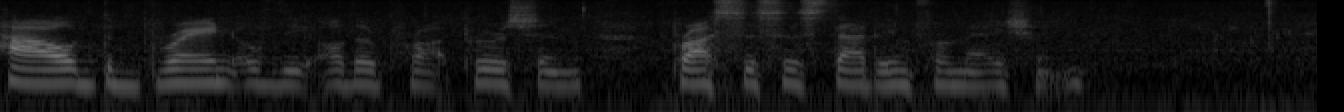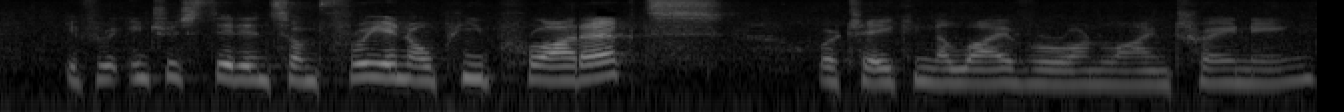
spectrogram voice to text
how the brain of the other person processes that information. If you're interested in some free NLP products or taking a live or online training,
